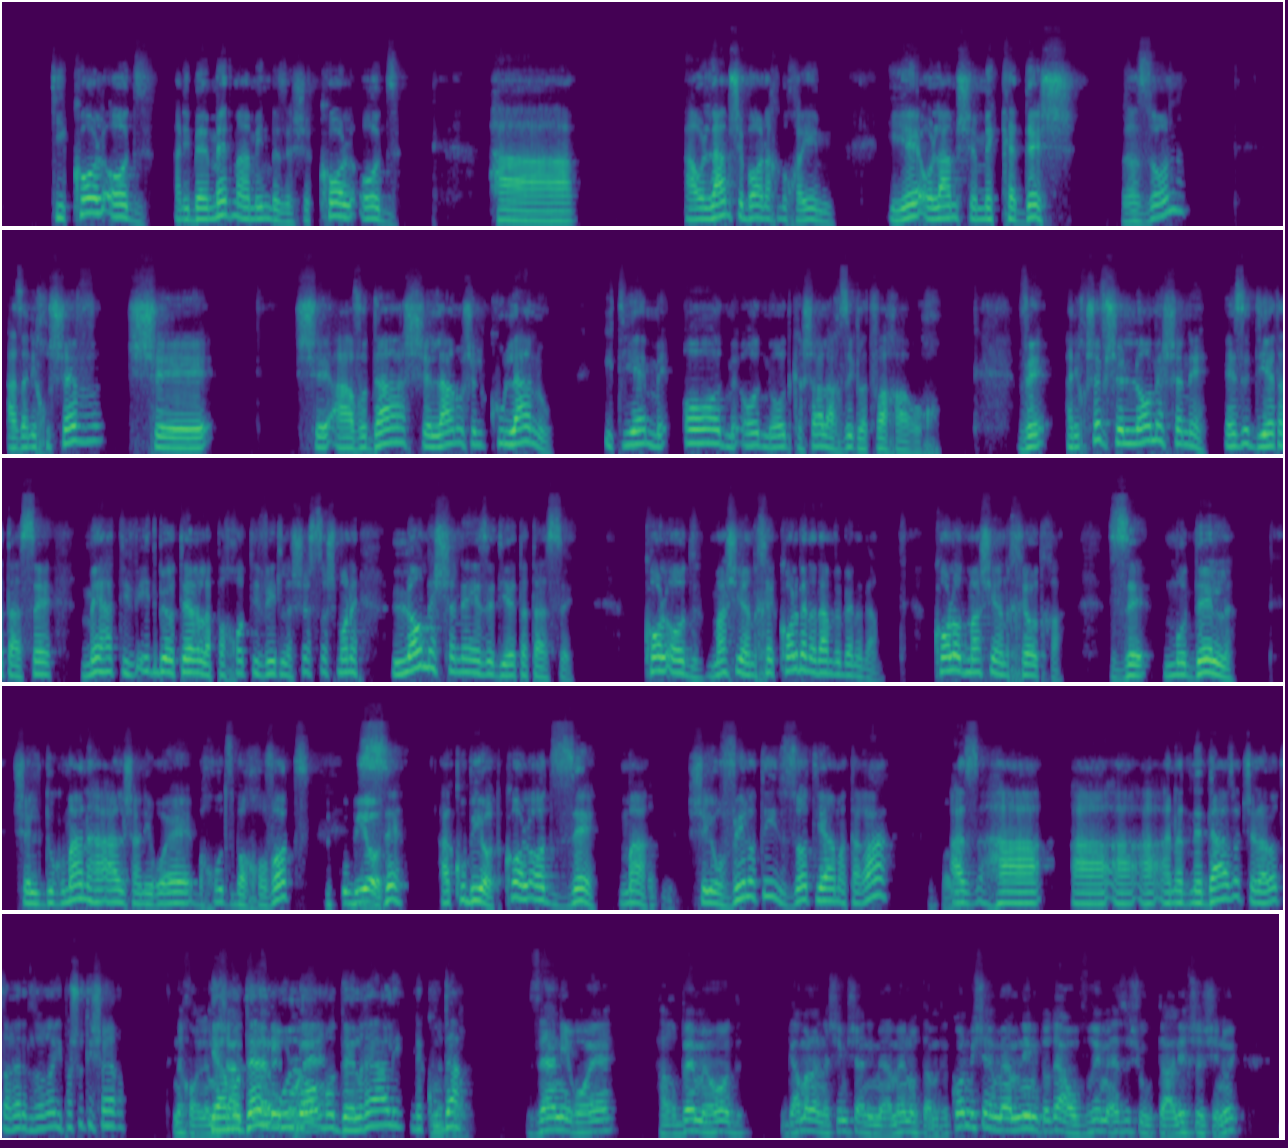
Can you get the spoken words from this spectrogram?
כי כל עוד, אני באמת מאמין בזה, שכל עוד ה, העולם שבו אנחנו חיים יהיה עולם שמקדש רזון, אז אני חושב ש, שהעבודה שלנו, של כולנו, היא תהיה מאוד מאוד מאוד קשה להחזיק לטווח הארוך. ואני חושב שלא משנה איזה דיאטה תעשה, מהטבעית ביותר לפחות טבעית, ל-16-8, לא משנה איזה דיאטה תעשה. כל עוד מה שינחה כל בן אדם ובן אדם, כל עוד מה שינחה אותך זה מודל של דוגמן העל שאני רואה בחוץ ברחובות, הקוביות. זה, הקוביות. כל עוד זה מה שיוביל אותי, זאת תהיה המטרה, נכון. אז הנדנדה הזאת של לעלות לרדת, היא פשוט תישאר. נכון, למשל, כי המודל הוא לא רואה... לא מודל ריאלי, נקודה. נכון. זה אני רואה הרבה מאוד, גם על אנשים שאני מאמן אותם, וכל מי שהם מאמנים, אתה יודע, עוברים איזשהו תהליך של שינוי,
